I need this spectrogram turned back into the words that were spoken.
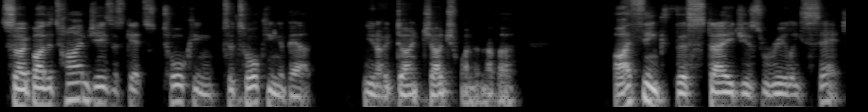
So by the time Jesus gets talking to talking about, you know, don't judge one another, I think the stage is really set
